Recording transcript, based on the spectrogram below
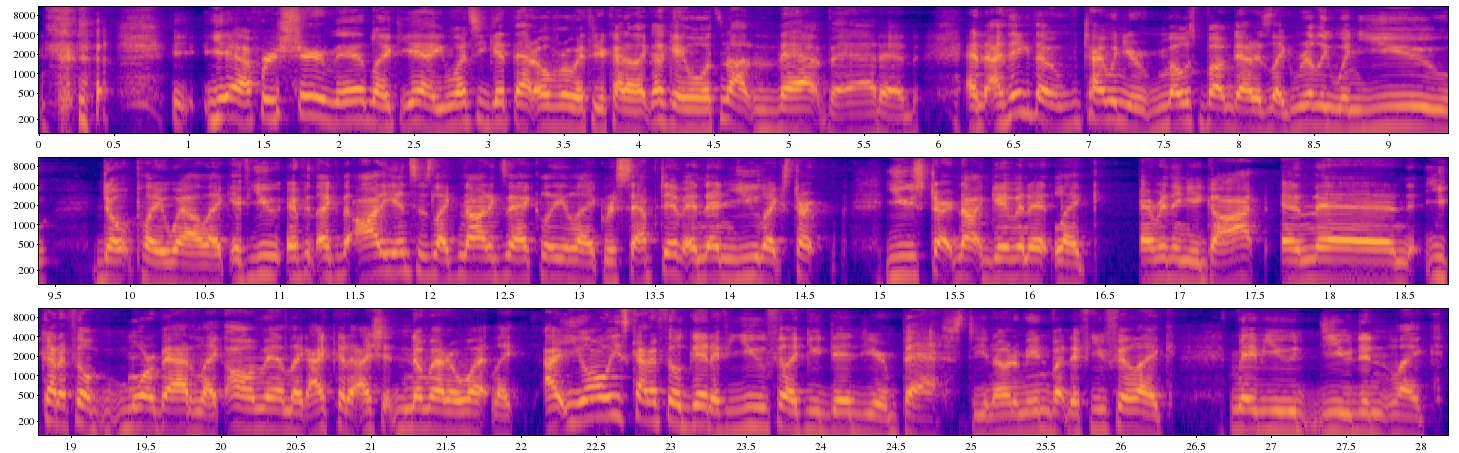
yeah, for sure, man. Like, yeah, once you get that over with, you're kind of like, okay, well, it's not that bad. And and I think the time when you're most bummed out is like really when you don't play well. Like if you if like the audience is like not exactly like receptive, and then you like start you start not giving it like everything you got, and then you kind of feel more bad. Like, oh man, like I could I should no matter what. Like I, you always kind of feel good if you feel like you did your best. You know what I mean? But if you feel like maybe you you didn't like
